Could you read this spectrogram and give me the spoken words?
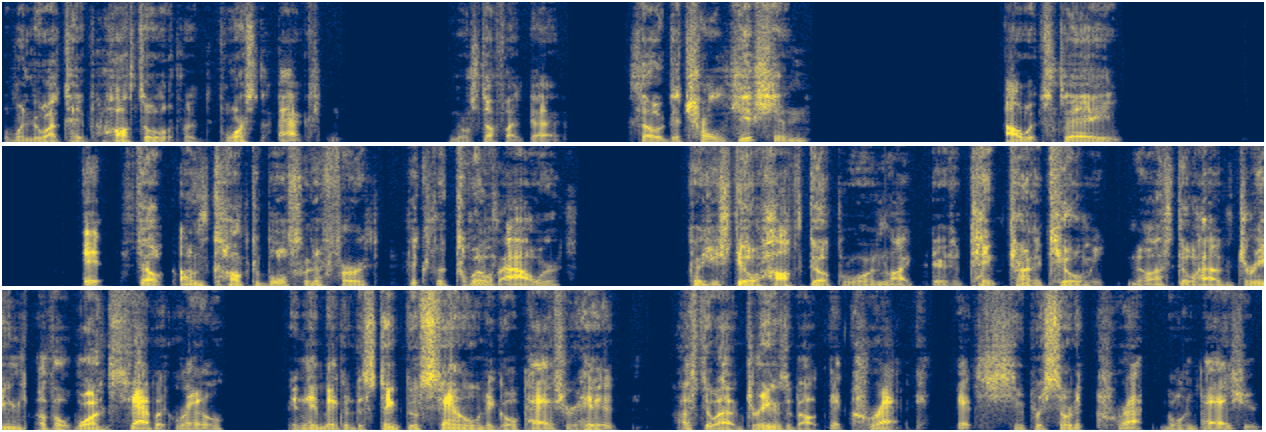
When do I take hostile uh, force action? You know, stuff like that. So the transition, I would say, it felt uncomfortable for the first six or 12 hours because you're still hopped up on like, there's a tank trying to kill me. You know, I still have dreams of a one sabot round and they make a distinctive sound when they go past your head. I still have dreams about that crack that supersonic crack going past you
